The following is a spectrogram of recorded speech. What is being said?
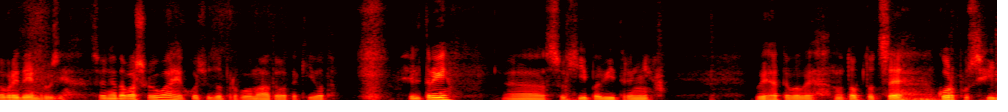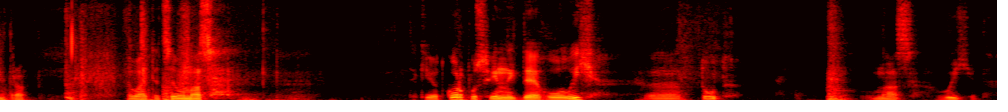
Добрий день, друзі. Сьогодні до вашої уваги хочу запропонувати отакі от фільтри е, сухі повітряні. Виготовили. Ну, тобто це корпус фільтра. Давайте, це у нас такий от корпус, він йде голий. Е, тут у нас вихід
